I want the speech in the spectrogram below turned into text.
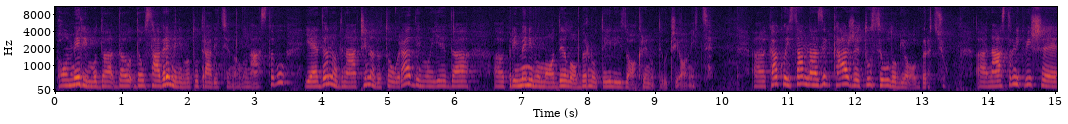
pomerimo, da, da, da usavremenimo tu tradicionalnu nastavu, jedan od načina da to uradimo je da primenimo model obrnute ili izokrenute učionice. Kako i sam naziv kaže, tu se uloge obrću. Nastavnik više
